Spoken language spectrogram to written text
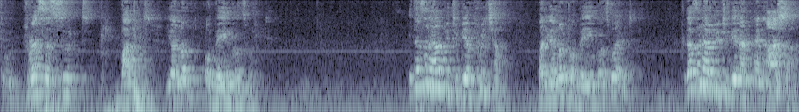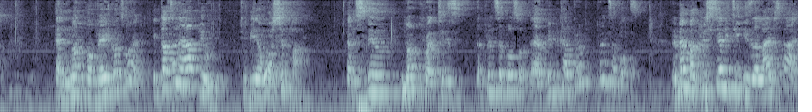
to dress a suit, but you're not obeying God's word. It doesn't help you to be a preacher, but you're not obeying God's word. It doesn't help you to be an, an usher and not obey God's word. It doesn't help you to be a worshiper and still not practice the principles of uh, biblical principles. Remember, Christianity is a lifestyle.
